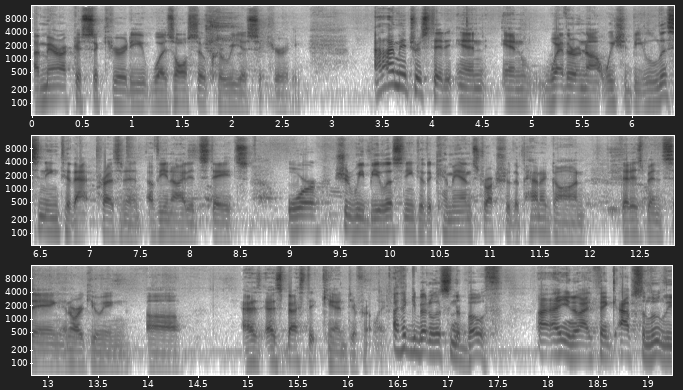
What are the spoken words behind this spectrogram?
America's security was also Korea's security. And I'm interested in, in whether or not we should be listening to that president of the United States, or should we be listening to the command structure of the Pentagon that has been saying and arguing uh, as, as best it can differently? I think you better listen to both. I, you know, I think absolutely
